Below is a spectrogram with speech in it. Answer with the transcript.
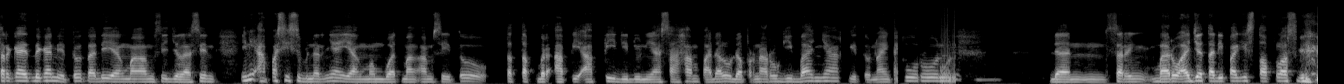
terkait dengan itu tadi yang Mang Amsi jelasin, ini apa sih sebenarnya yang membuat Mang Amsi itu tetap berapi-api di dunia saham padahal udah pernah rugi banyak gitu, naik turun dan sering baru aja tadi pagi stop loss gitu.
